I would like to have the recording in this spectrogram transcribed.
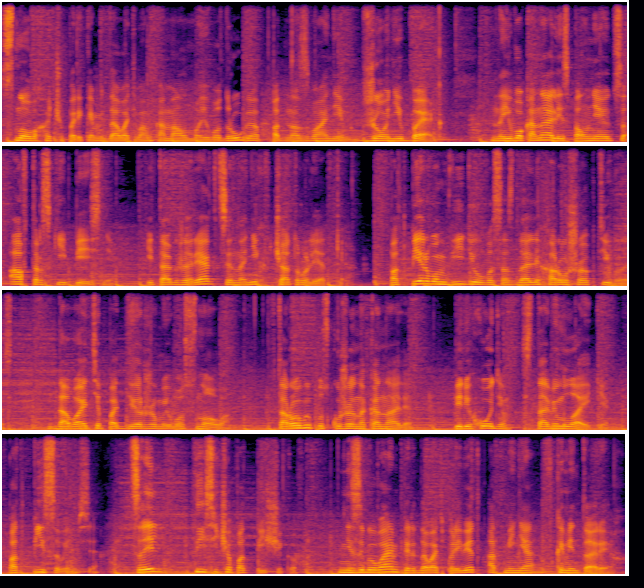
снова хочу порекомендовать вам канал моего друга под названием Джонни Бэк. На его канале исполняются авторские песни и также реакции на них в чат-рулетке. Под первым видео вы создали хорошую активность. Давайте поддержим его снова. Второй выпуск уже на канале. Переходим, ставим лайки, подписываемся. Цель 1000 подписчиков. Не забываем передавать привет от меня в комментариях.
